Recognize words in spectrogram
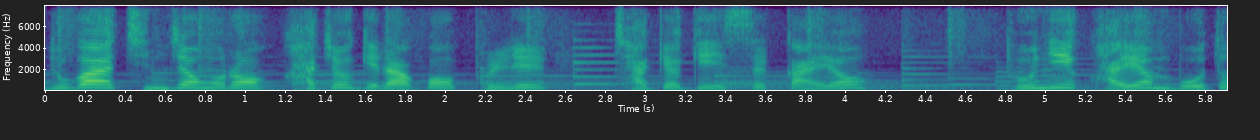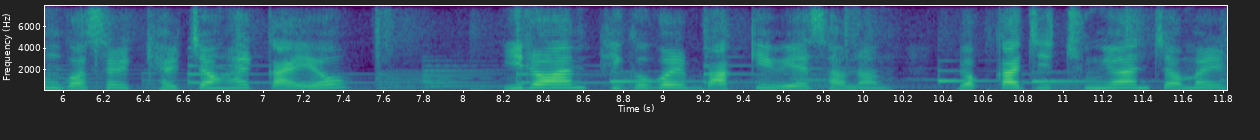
누가 진정으로 가족이라고 불릴 자격이 있을까요? 돈이 과연 모든 것을 결정할까요? 이러한 비극을 막기 위해서는 몇 가지 중요한 점을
